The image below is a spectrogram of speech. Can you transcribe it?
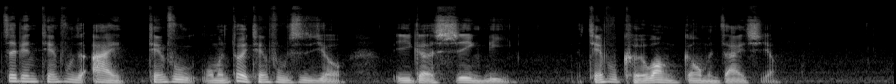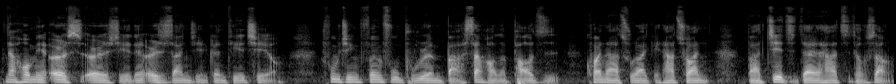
这边天父的爱，天父我们对天父是有一个吸引力。天父渴望跟我们在一起哦。那后面二十二节跟二十三节更贴切哦。父亲吩咐仆人把上好的袍子快拿出来给他穿，把戒指戴在他指头上，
